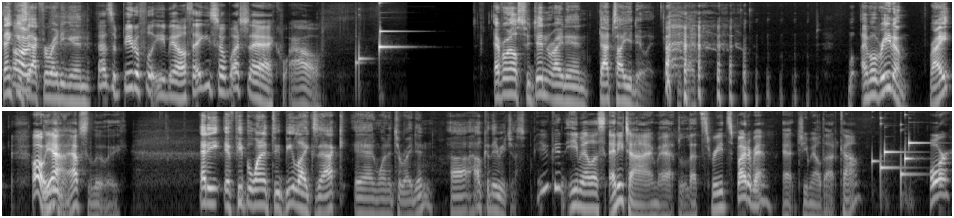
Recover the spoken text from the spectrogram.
thank you, Oh. Zach, for writing in. That's a beautiful email. Thank you so much, Zach. Wow. Everyone else who didn't write in, that's how you do it. Okay? Well, and we'll read them, right? Oh yeah, absolutely. Eddie, if people wanted to be like Zach and wanted to write in, uh, how could they reach us? You can email us anytime at let's read spider-man at gmail.com. Or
